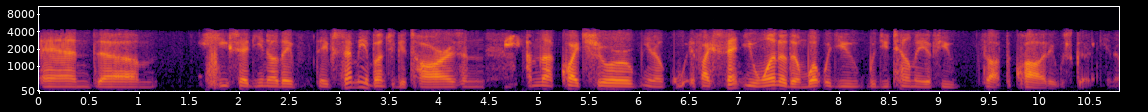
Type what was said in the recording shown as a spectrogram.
And um he said, you know, they've they've sent me a bunch of guitars, and I'm not quite sure, you know, if I sent you one of them, what would you would you tell me if you thought the quality was good, you know.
